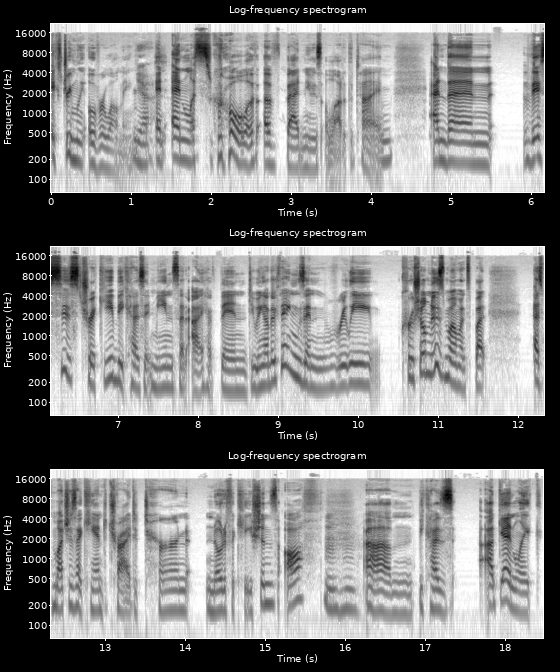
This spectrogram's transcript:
extremely overwhelming. Yes. An endless scroll of, of bad news a lot of the time. And then this is tricky because it means that I have been doing other things and really crucial news moments, but as much as I can to try to turn notifications off. Mm-hmm. Um, because again, like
